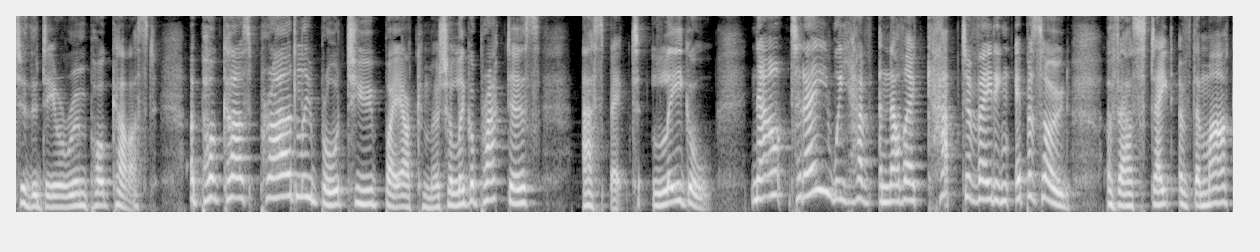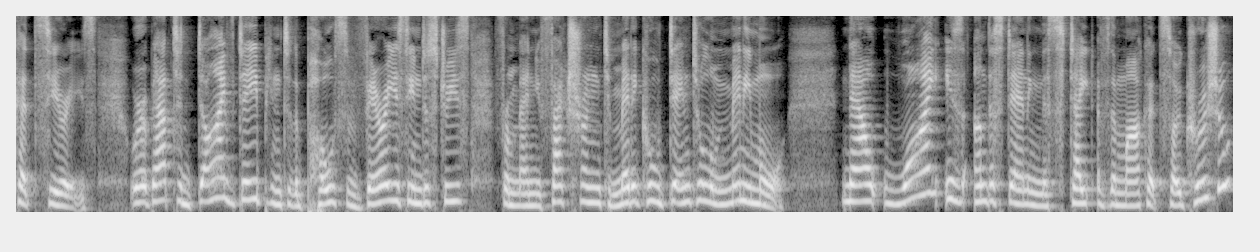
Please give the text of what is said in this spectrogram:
to the Deal Room Podcast, a podcast proudly brought to you by our commercial legal practice, Aspect Legal. Now, today we have another captivating episode of our State of the Market series. We're about to dive deep into the pulse of various industries, from manufacturing to medical, dental, and many more. Now, why is understanding the state of the market so crucial?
